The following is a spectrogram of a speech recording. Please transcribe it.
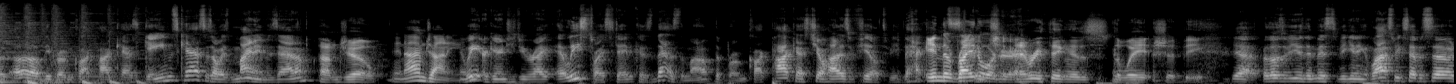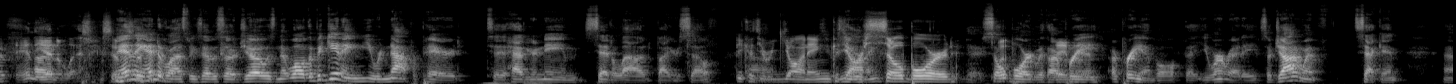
episode of the Broken Clock Podcast Gamescast. As always, my name is Adam, I'm Joe. And I'm Johnny. and we are guaranteed to be right at least twice a day because that is the motto of the Broken Clock Podcast. Joe, how does it feel to be back In the right order. chair? Everything is the way it should be. Yeah, for those of you that missed the beginning of last week's episode And the uh, end of last week's and episode. the end of last week's episode, Joe was no, well, the beginning you were not prepared to have your name said aloud by yourself. Because you Uh, were yawning, because you were so bored. You're so bored with our Hey, pre our preamble that you weren't ready. So John went second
